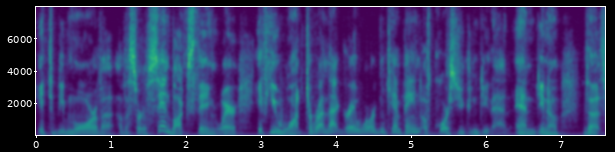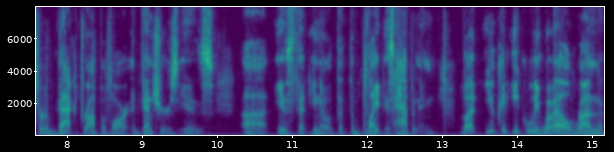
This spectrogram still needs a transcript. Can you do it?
it to be more of a of a sort of sandbox thing where if you want to run that Grey Warden campaign, of course you can do that. And you know, the sort of backdrop of our adventures is uh, is that you know that the blight is happening. But you could equally well run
